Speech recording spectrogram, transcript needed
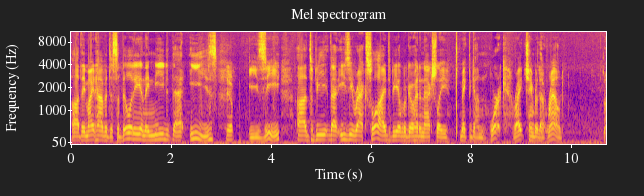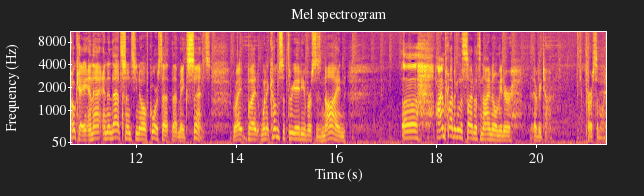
Uh, they might have a disability and they need that ease. Yep. EZ uh, to be that easy rack slide to be able to go ahead and actually make the gun work, right? Chamber that round. Okay, and that and in that sense, you know, of course that that makes sense, right? But when it comes to 380 versus 9, uh, I'm probably to side with 9 millimeter every time, personally.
